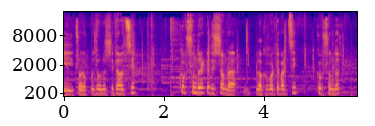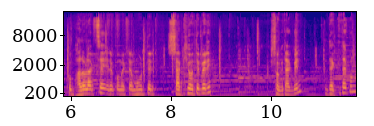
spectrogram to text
এই চড়ক পুজো অনুষ্ঠিত হচ্ছে। খুব সুন্দর একটা দৃশ্য আমরা লক্ষ্য করতে পারছি। খুব সুন্দর, খুব ভালো লাগছে এরকম একটা মুহূর্তের সাক্ষী হতে পেরে। সঙ্গে থাকবেন, দেখতে থাকুন।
